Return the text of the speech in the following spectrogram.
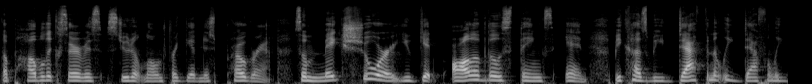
the Public Service Student Loan Forgiveness Program. So make sure you get all of those things in because we definitely, definitely,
